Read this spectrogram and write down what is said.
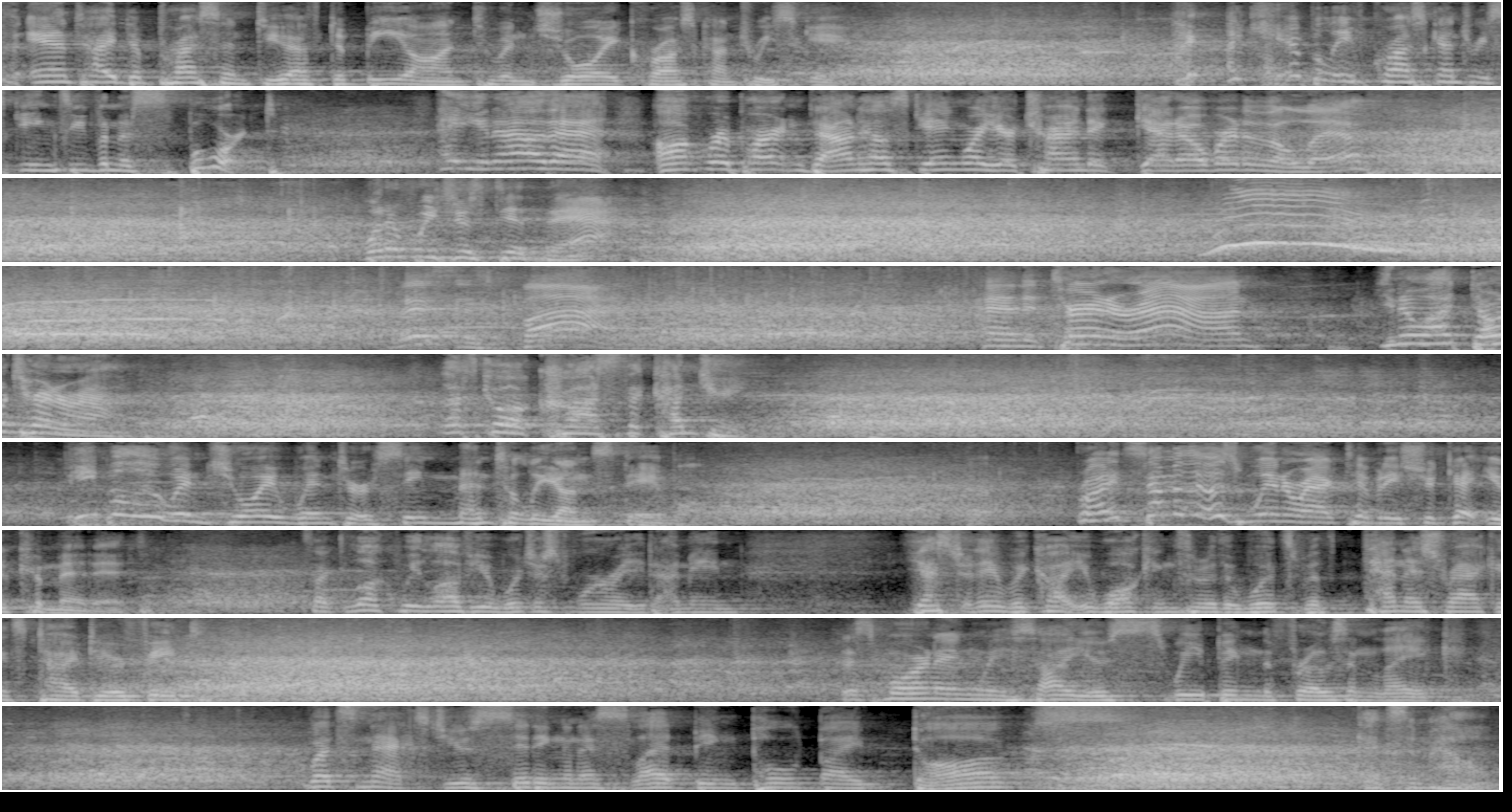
of antidepressant do you have to be on to enjoy cross country skiing? I, I can't believe cross country skiing's even a sport. Hey, you know that awkward part in downhill skiing where you're trying to get over to the lift? What if we just did that? This is fun. And to turn around, you know what? Don't turn around. Let's go across the country. People who enjoy winter seem mentally unstable. Right? Some of those winter activities should get you committed. It's like, look, we love you. We're just worried. I mean, yesterday we caught you walking through the woods with tennis rackets tied to your feet. This morning we saw you sweeping the frozen lake. What's next? You sitting in a sled being pulled by dogs? Get some help.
